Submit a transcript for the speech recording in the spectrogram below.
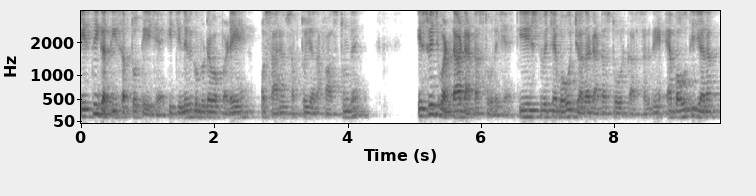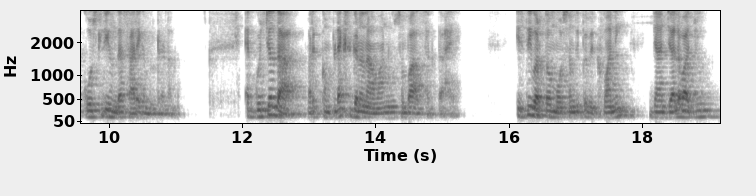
ਇਸ ਦੀ ਗਤੀ ਸਭ ਤੋਂ ਤੇਜ਼ ਹੈ ਕਿ ਜਿੰਨੇ ਵੀ ਕੰਪਿਊਟਰ ਆਪਾਂ ਪੜ੍ਹੇ ਹੈ, ਉਹ ਸਾਰਿਆਂ ਤੋਂ ਸਭ ਤੋਂ ਜ਼ਿਆਦਾ ਫਾਸਟ ਹੁੰਦਾ ਹੈ। ਇਸ ਵਿੱਚ ਵੱਡਾ ਡਾਟਾ ਸਟੋਰੇਜ ਹੈ ਕਿ ਇਸ ਵਿੱਚ ਇਹ ਬਹੁਤ ਜ਼ਿਆਦਾ ਡਾਟਾ ਸਟੋਰ ਕਰ ਸਕਦੇ ਹੈ। ਇਹ ਬਹੁਤ ਹੀ ਜ਼ਿਆਦਾ ਕੋਸਟਲੀ ਹੁੰਦਾ ਸਾਰੇ ਕੰਪਿਊਟਰਾਂ ਨਾਲੋਂ। ਇਹ ਗੁੰਝਲਦਾਰ ਪਰ ਕੰਪਲੈਕਸ ਗਣਨਾਵਾਂ ਨੂੰ ਸੰਭਾਲ ਸਕਦਾ ਹੈ। ਇਸ ਦੀ ਵਰਤੋਂ ਮੌਸਮ ਦੀ ਭਵਿੱਖਬਾਣੀ ਜਾਂ ਜਲਵਾਯੂ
